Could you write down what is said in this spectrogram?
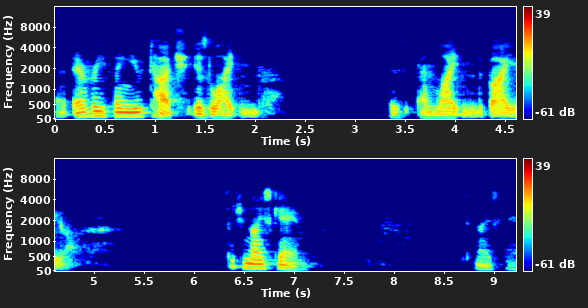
And everything you touch is lightened, is enlightened by you. Such a nice game. It's a nice game.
